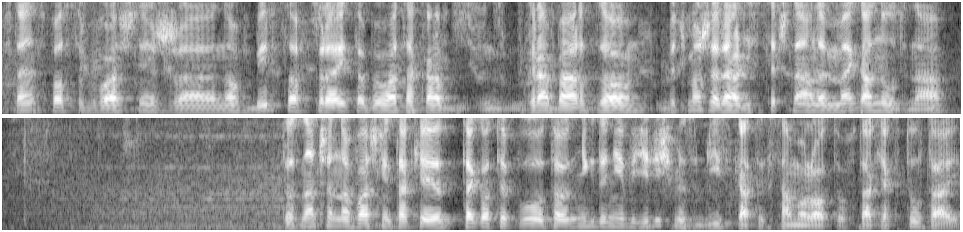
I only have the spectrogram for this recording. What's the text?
w ten sposób właśnie, że no w Birds of Prey to była taka gra bardzo, być może realistyczna, ale mega nudna. To znaczy, no właśnie takie tego typu, to nigdy nie widzieliśmy z bliska tych samolotów, tak jak tutaj.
